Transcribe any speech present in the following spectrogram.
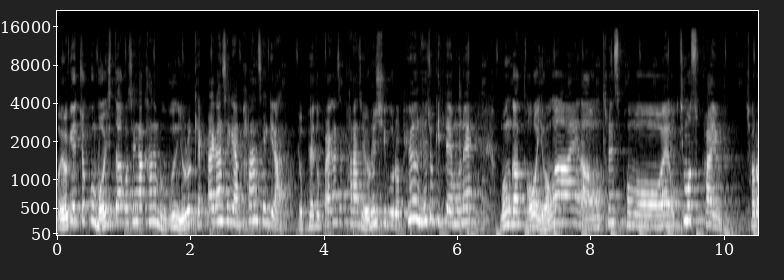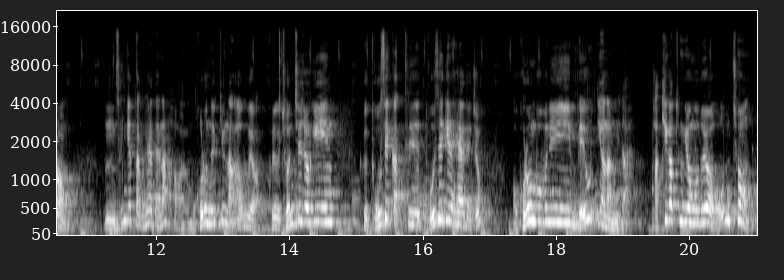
어, 여기에 조금 멋있다고 생각하는 부분은 이렇게 빨간색이랑 파란색이랑 옆에도 빨간색, 파란색 이런 식으로 표현을 해줬기 때문에 뭔가 더 영화에 나오는 트랜스포머의 옵티머스 프라임처럼 음, 생겼다고 해야 되나? 어, 뭐 그런 느낌 나고요. 그리고 전체적인 그 도색 같은 도색이라 해야 되죠? 어, 그런 부분이 매우 뛰어납니다. 바퀴 같은 경우도요 엄청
